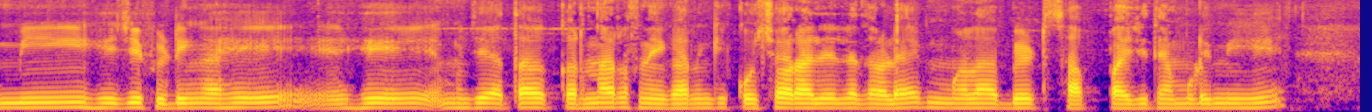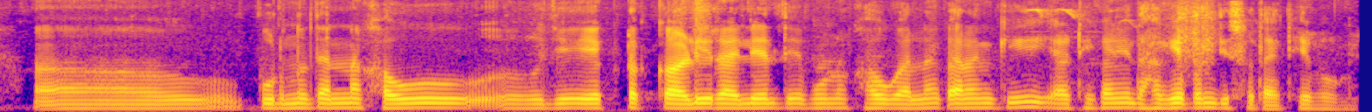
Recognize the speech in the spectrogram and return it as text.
मी हे जे फिडिंग आहे हे म्हणजे आता करणारच नाही. कारण की कोचावर आलेल्या अळ्या मला बेट साफ पाहिजे त्यामुळे मी हे पूर्ण त्यांना खाऊ जे एक टक्का अळी राहिली आहे ते पूर्ण खाऊ घालणार. कारण की या ठिकाणी धागे पण दिसत आहेत हे बघून.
